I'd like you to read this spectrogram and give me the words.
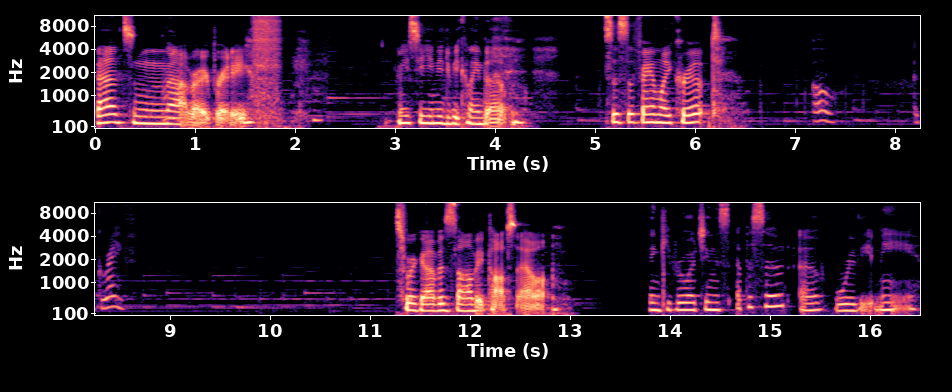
That's not very pretty. you see, you need to be cleaned up. Is this the family crypt? Oh, a grave. God, a zombie pops out. Thank you for watching this episode of Worthy of Me.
